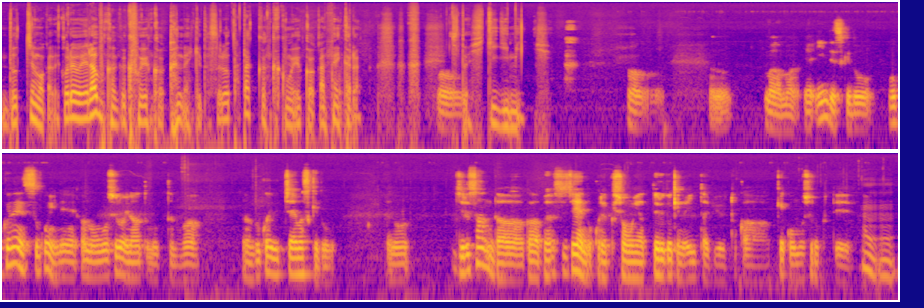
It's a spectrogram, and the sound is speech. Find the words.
どっちもわかんない。これを選ぶ感覚もよくわかんないけど、それを叩く感覚もよくわかんないから、うんちょっと引き気味。うんあのまあまあ、いや、いいんですけど、僕ね、すごいね、あの、面白いなと思ったのは、あの僕は言っちゃいますけど、あの、ジル・サンダーがプラス J のコレクションをやってる時のインタビューとか結構面白くて、うんうん。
